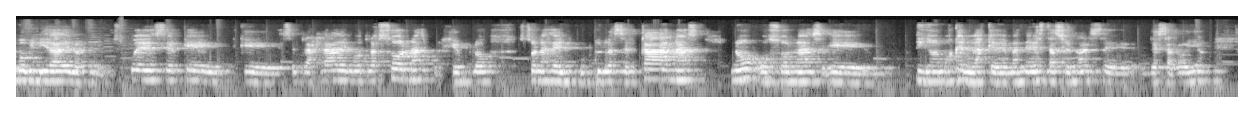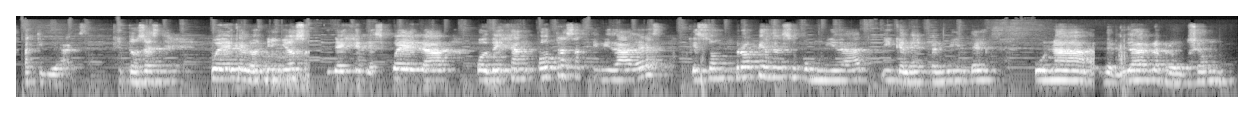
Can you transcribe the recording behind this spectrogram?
movilidad de los niños. Puede ser que, se trasladen a otras zonas, por ejemplo, zonas de agricultura cercanas, ¿no? O zonas, eh, digamos, que en las que de manera estacional se desarrollan actividades. Entonces, puede que los niños dejen la escuela o dejan otras actividades que son propias de su comunidad y que les permiten una debida reproducción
